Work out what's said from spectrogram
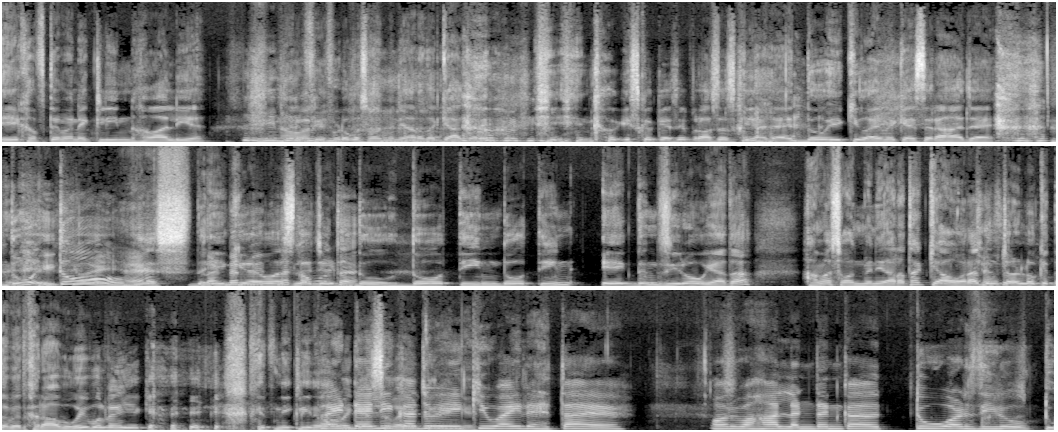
एक हफ्ते मैंने क्लीन हवा ली है क्लीन हवा फेफड़ों को समझ में नहीं आ रहा था क्या करें इनको इसको कैसे प्रोसेस किया जाए दो ए में कैसे रहा जाए दो ए यस दो दो तीन दो तीन एक दिन जीरो हो गया था हमें समझ में नहीं आ रहा था क्या हो रहा है दो चार लोग की तबीयत खराब हो गई बोल रहे हैं ये क्या इतनी क्लीन हवा दिल्ली का जो एक यू आई रहता है और वहाँ लंदन का टू और zero two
